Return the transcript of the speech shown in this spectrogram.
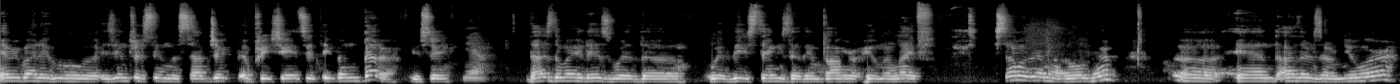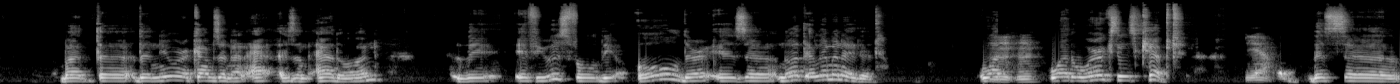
everybody who is interested in the subject appreciates it even better. You see, Yeah. that's the way it is with uh, with these things that empower human life. Some of them are older, uh, and others are newer. But uh, the newer comes in an a- as an add-on. The if useful, the older is uh, not eliminated. What Mhm. what works is kept. Yeah. This uh,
